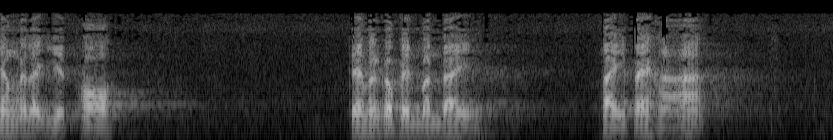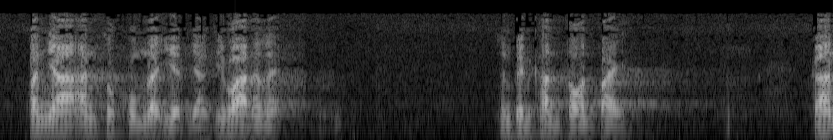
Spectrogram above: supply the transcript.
ยังไม่ละเอียดพอ แต่มันก็เป็นบันไดไต่ไปหา ปัญญาอันสุขุมละเอียดอย่างที่ว่านั่นแหละ มันเป็นขั้นตอนไป การ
